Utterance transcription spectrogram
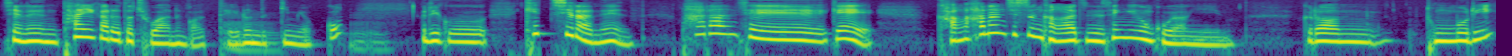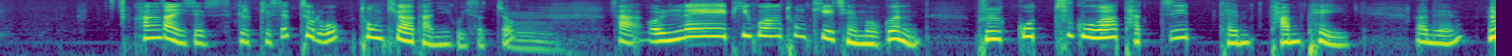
쟤는 타이가를 더 좋아하는 것 같아. 이런 음. 느낌이었고. 음, 음. 그리고 캐치라는 파란색의 강 하는 짓은 강아지는 생긴 고양이인 그런 동물이 항상 이제 그렇게 세트로 통키와 다니고 있었죠. 음. 자, 원래 피구왕 통키의 제목은 불꽃 투구아 dodge 단- 단페이. 라는 네,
